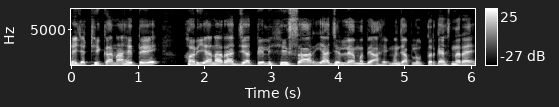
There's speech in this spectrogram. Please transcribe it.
हे जे ठिकाण आहे ते हरियाणा राज्यातील हिसार या जिल्ह्यामध्ये आहे. म्हणजे आपलं उत्तर काय असणार आहे?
